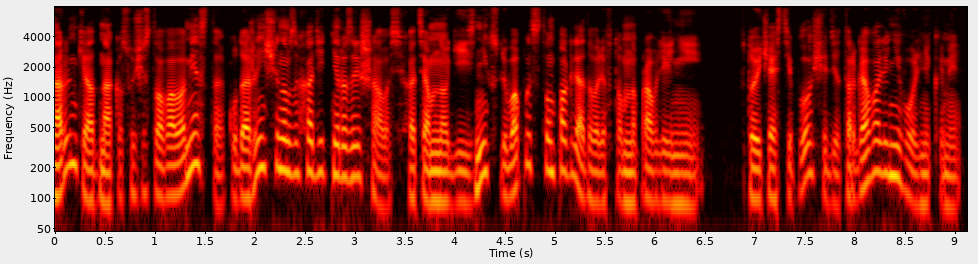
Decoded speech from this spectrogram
на рынке, однако, существовало место, куда женщинам заходить не разрешалось, хотя многие из них с любопытством поглядывали в том направлении. В той части площади торговали невольниками.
